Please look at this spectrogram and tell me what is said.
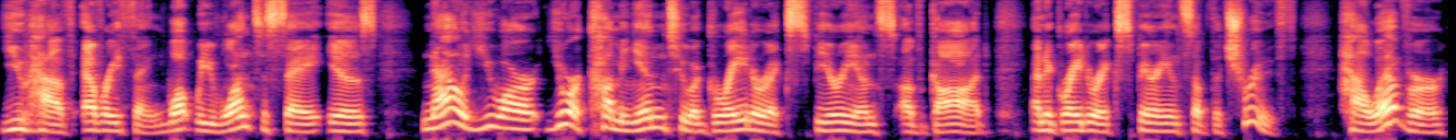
you have everything. What we want to say is now you are you are coming into a greater experience of God and a greater experience of the truth. However,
